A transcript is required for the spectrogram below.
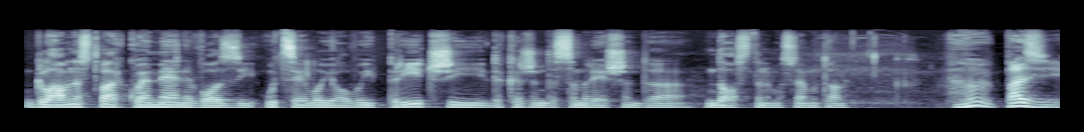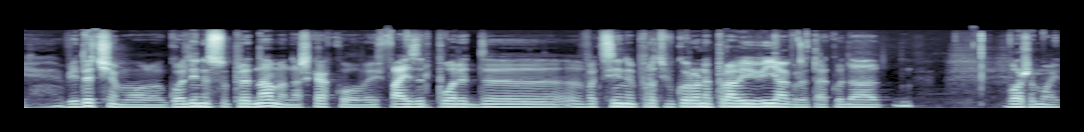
glavna stvar koja mene vozi u celoj ovoj priči da kažem da sam rešen da, da ostanemo svemu tome. Pazi, vidjet ćemo, ono, godine su pred nama, znaš kako, ovaj, Pfizer pored uh, vakcine protiv korone pravi Viagra, tako da Bože moj.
